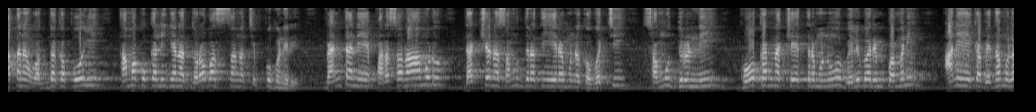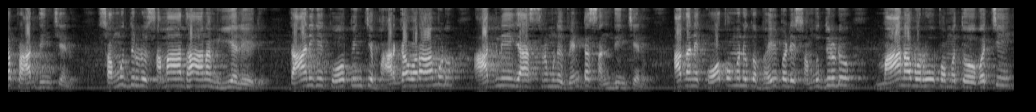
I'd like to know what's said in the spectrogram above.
అతని వద్దకపోయి తమకు కలిగిన దురవస్థను చెప్పుకునిరి. వెంటనే పరశురాముడు దక్షిణ సముద్ర తీరమునకు వచ్చి సముద్రుణ్ణి గోకర్ణ క్షేత్రమును వెలువరింపమని అనేక విధముల ప్రార్థించాను. సముద్రుడు సమాధానం ఇయ్యలేదు దానికి కోపించి భార్గవరాముడు ఆగ్నేయాశ్రమును వెంట సంధించెను. అతని కోపమునకు భయపడి సముద్రుడు మానవ రూపముతో వచ్చి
